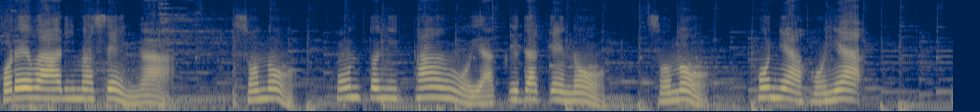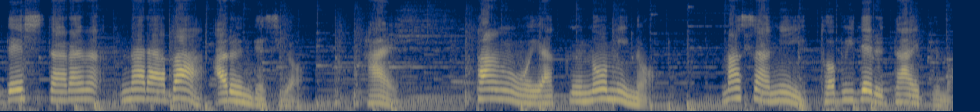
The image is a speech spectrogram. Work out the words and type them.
これはありませんがその本当にパンを焼くだけのそのほにゃほにゃでしたらならばあるんですよ。はい。パンを焼くのみのまさに飛び出るタイプの。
